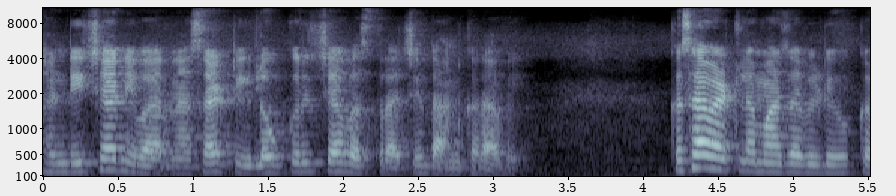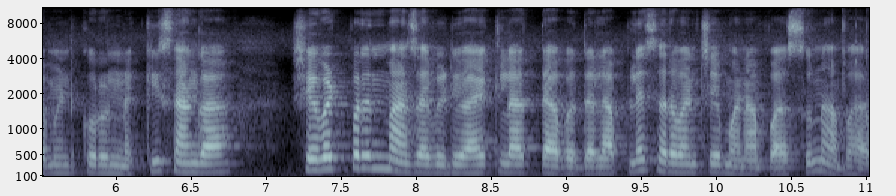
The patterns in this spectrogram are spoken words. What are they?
थंडीच्या निवारणासाठी लवकरच्या वस्त्राचे दान करावे. कसा वाटला माझा व्हिडिओ? कमेंट करून नक्की सांगा. शेवटपर्यंत माझा व्हिडिओ ऐकलात त्याबद्दल आपल्या सर्वांचे मनापासून आभार.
